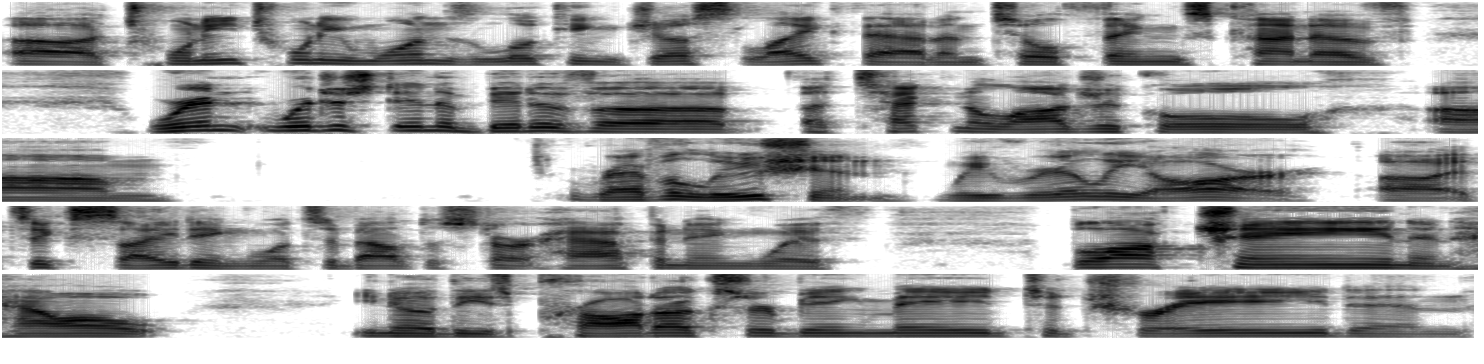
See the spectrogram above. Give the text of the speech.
Uh, 2021's looking just like that until things kind of we're in, we're just in a bit of a, a technological um, revolution. We really are. Uh, it's exciting what's about to start happening with blockchain and how you know these products are being made to trade and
